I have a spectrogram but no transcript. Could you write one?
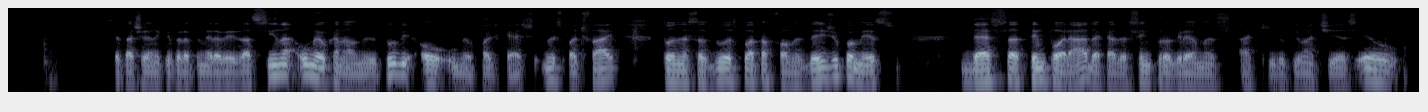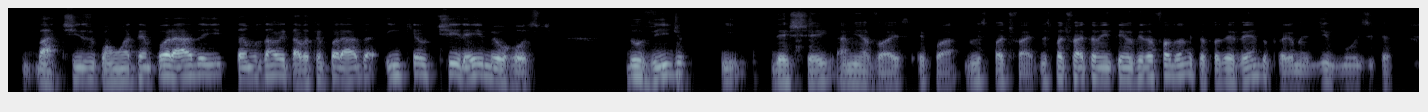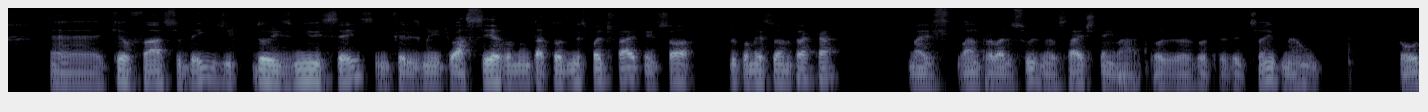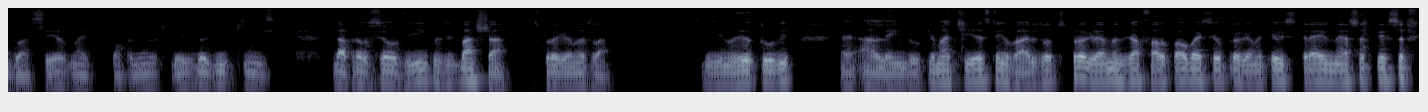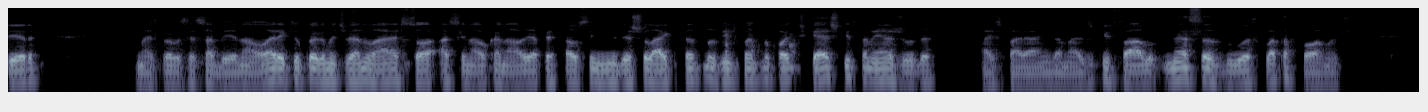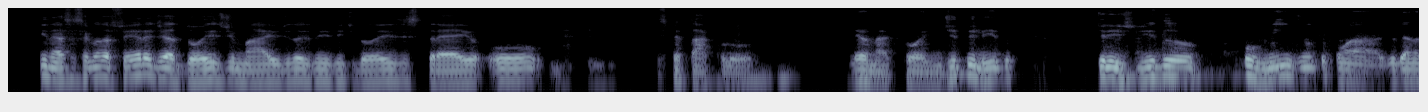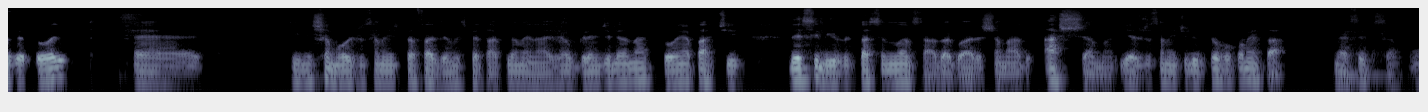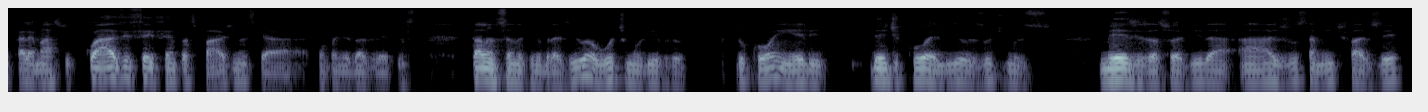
Você está chegando aqui pela primeira vez, assina o meu canal no YouTube ou o meu podcast no Spotify. Estou nessas duas plataformas desde o começo dessa temporada, cada 100 programas aqui do Climatias. Eu batizo com uma temporada e estamos na oitava temporada em que eu tirei o meu rosto do vídeo e deixei a minha voz ecoar no Spotify. No Spotify também tem o Vida Fodona, que eu estou devendo, o programa de música é, que eu faço desde 2006. Infelizmente, o acervo não está todo no Spotify, tem só do começo do ano para cá. Mas lá no Trabalho Sujo, meu site, tem lá todas as outras edições, não todo o acervo, mas bom, pelo menos desde 2015. Dá para você ouvir, inclusive baixar os programas lá. E no YouTube além do Climatias, tenho vários outros programas. Já falo qual vai ser o programa que eu estreio nessa terça-feira. Mas para você saber, na hora que o programa estiver no ar, é só assinar o canal e apertar o sininho. Deixa o like tanto no vídeo quanto no podcast, que isso também ajuda a espalhar ainda mais o que falo nessas duas plataformas. E nessa segunda-feira, dia 2 de maio de 2022, estreio o espetáculo Leonardo Cohen, dito e lido, dirigido por mim, junto com a Juliana Vettori, é, que me chamou justamente para fazer um espetáculo em homenagem ao grande Leonardo Cohen a partir desse livro que está sendo lançado agora, chamado A Chama, e é justamente o livro que eu vou comentar nessa edição. Um calhamaço de quase 600 páginas que a Companhia das Letras está lançando aqui no Brasil, é o último livro do Cohen, ele dedicou ali os últimos meses da sua vida a justamente fazer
